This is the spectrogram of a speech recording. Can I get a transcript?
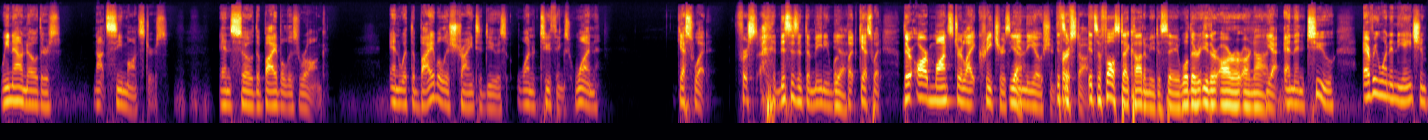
we now know there's not sea monsters, and so the Bible is wrong." And what the Bible is trying to do is one of two things. One, guess what? first this isn't the meaning, but, Yeah. but guess what? There are monster-like creatures Yeah. in the ocean. It's first a, off, it's a false dichotomy to say, well, there either are or are not. yeah, and then two, everyone in the ancient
